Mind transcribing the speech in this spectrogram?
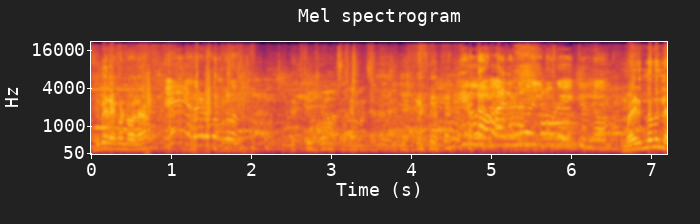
ഇത് പേരെ മരുന്നൊന്നുമില്ല.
